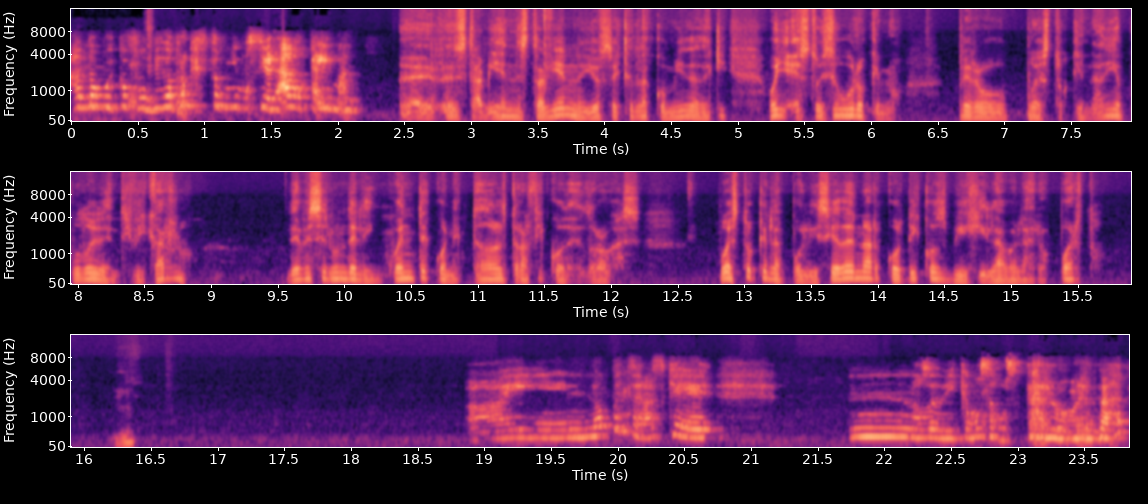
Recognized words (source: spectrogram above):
Ando muy confundido porque estoy muy emocionado, Calimán. Eh, está bien, está bien. Yo sé que es la comida de aquí. Oye, estoy seguro que no. Pero puesto que nadie pudo identificarlo, debe ser un delincuente conectado al tráfico de drogas, puesto que la policía de narcóticos vigilaba el aeropuerto. ¿Mm? Ay, no pensarás que nos dedicamos a buscarlo, ¿verdad?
